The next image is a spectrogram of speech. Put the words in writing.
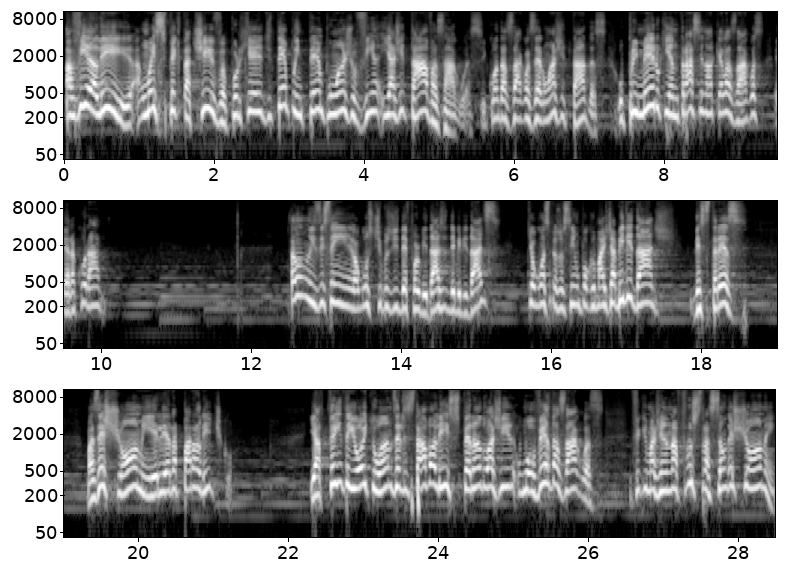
Havia ali uma expectativa, porque de tempo em tempo um anjo vinha e agitava as águas. E quando as águas eram agitadas, o primeiro que entrasse naquelas águas era curado. Então existem alguns tipos de deformidades e debilidades que algumas pessoas têm um pouco mais de habilidade, destreza. Mas este homem, ele era paralítico. E há 38 anos ele estava ali esperando o agir, o mover das águas. fico imaginando a frustração deste homem,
